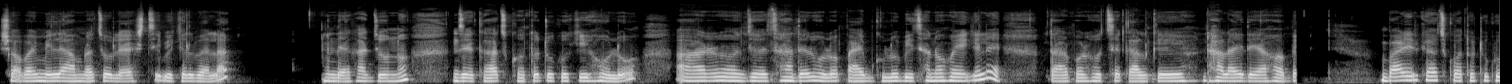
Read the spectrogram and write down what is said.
সবাই মিলে আমরা চলে আসছি বিকেলবেলা। দেখার জন্য যে কাজ কতটুকু কি হলো, আর যে ছাদের হলো পাইপগুলো বিছানো হয়ে গেলে তারপর হচ্ছে কালকে ঢালাই দেয়া হবে। বাড়ির কাজ কতটুকু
